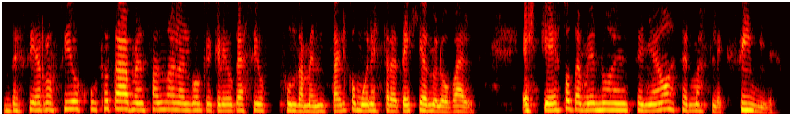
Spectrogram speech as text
decía Rocío, justo estaba pensando en algo que creo que ha sido fundamental como una estrategia global. Es que esto también nos ha enseñado a ser más flexibles.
